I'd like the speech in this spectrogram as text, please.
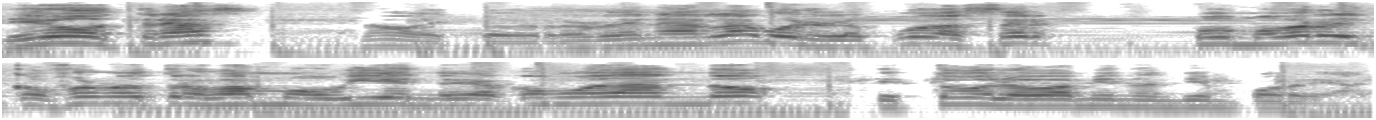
de otras, ¿no? Esto de reordenarla, bueno, lo puedo hacer, puedo moverlo y conforme otros van moviendo y acomodando, que todo lo van viendo en tiempo real.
